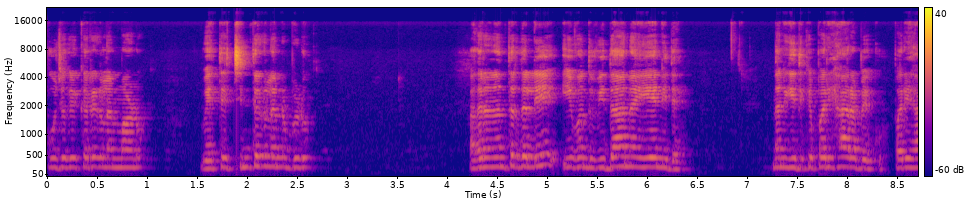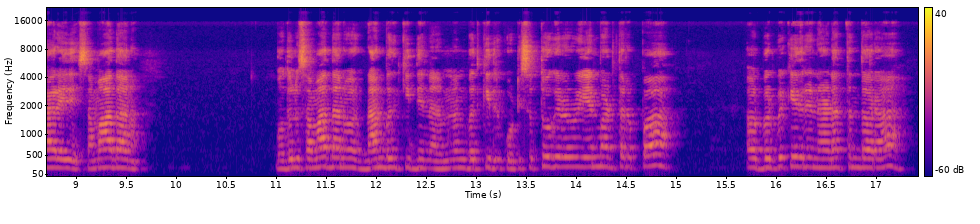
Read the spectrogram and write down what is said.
ಪೂಜೆ ಕೈಕರ್ಯಗಳನ್ನು ಮಾಡು. ವ್ಯಥೆ ಚಿಂತೆಗಳನ್ನು ಬಿಡು. ಅದರ ನಂತರದಲ್ಲಿ ಈ ಒಂದು ವಿಧಾನ ಏನಿದೆ? ನನಗೆ ಇದಕ್ಕೆ ಪರಿಹಾರ ಬೇಕು. ಪರಿಹಾರ ಇದೆ. ಸಮಾಧಾನ. ಮೊದಲು ಸಮಾಧಾನವಾಗಿ ನಾನು ಬದುಕಿದ್ದೀನಿ. ನಾನು ಬದುಕಿದ್ರೆ ಕೋಟಿ ಸತ್ತೋಗಿರೋರು ಏನು ಮಾಡ್ತಾರಪ್ಪ? ಅವ್ರು ಬರಬೇಕಿದ್ರೆ ಹಣ ತಂದಾರಾ?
